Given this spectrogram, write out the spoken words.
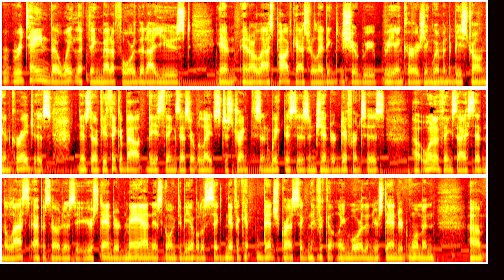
retain the weightlifting metaphor that I used in in our last podcast relating to should we be encouraging women to be strong and courageous. And so, if you think about these things as it relates to strengths and weaknesses and gender differences, uh, one of the things I said in the last episode is that your standard man is going to be able to significant bench press significantly more than your standard woman. Um,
